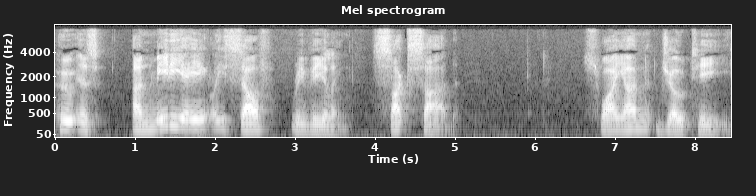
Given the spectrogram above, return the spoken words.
who is unmediatedly self-revealing, Saksad, Swayam Jyoti.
